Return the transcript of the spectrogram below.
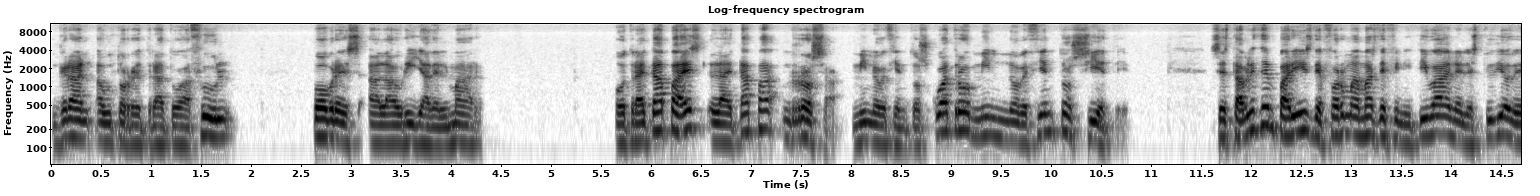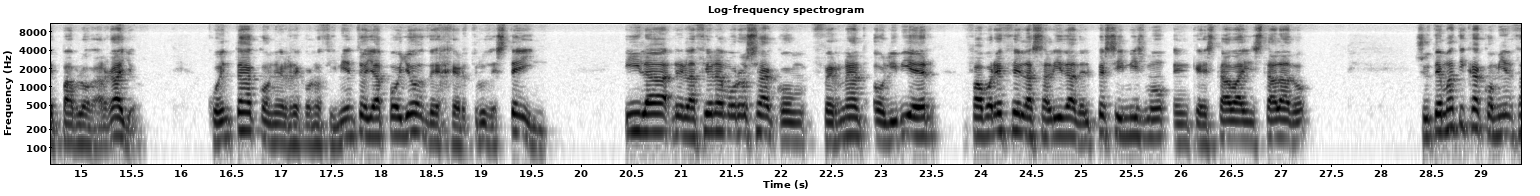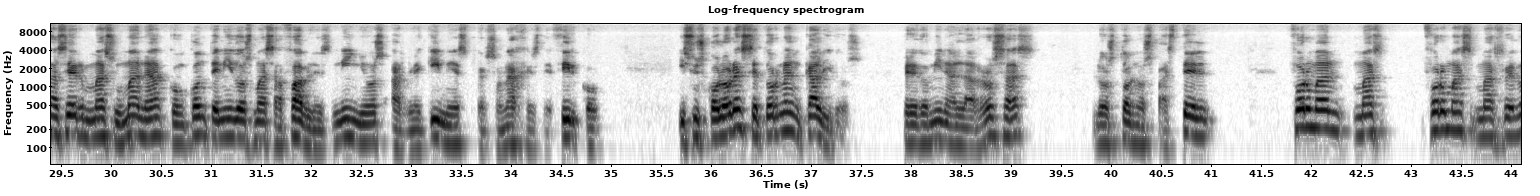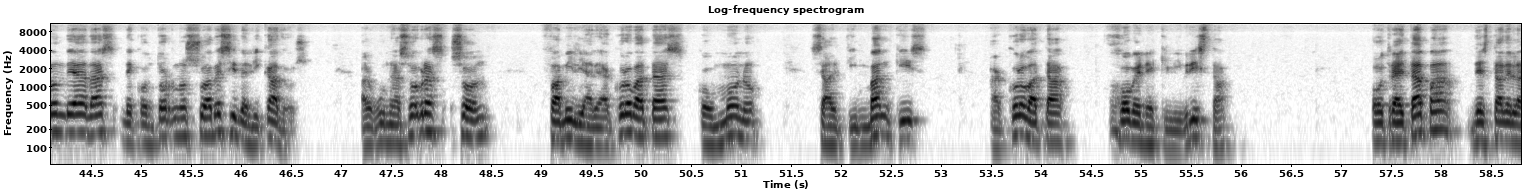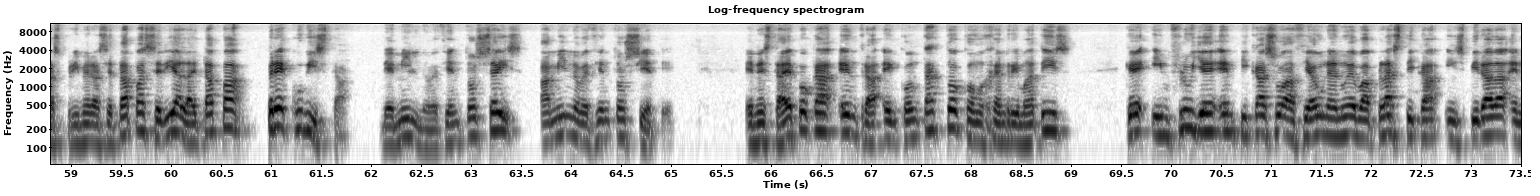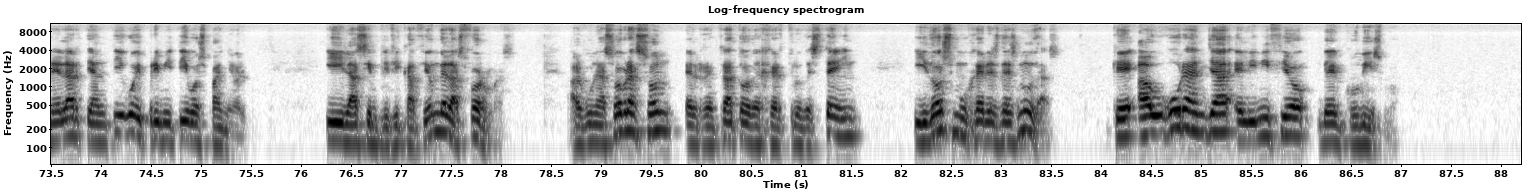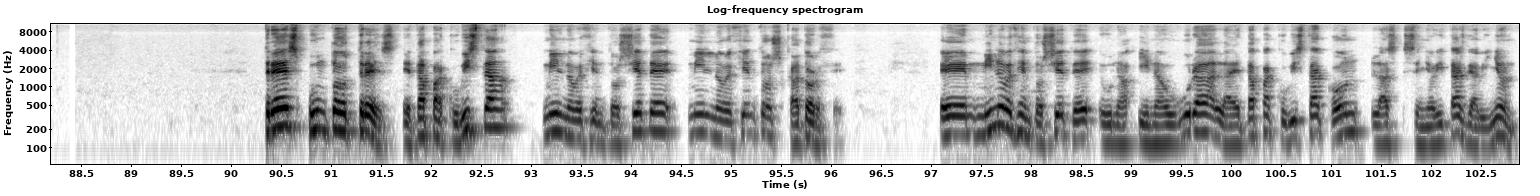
Gran autorretrato azul, Pobres a la orilla del mar. Otra etapa es la etapa rosa, 1904-1907. Se establece en París de forma más definitiva en el estudio de Pablo Gargallo. Cuenta con el reconocimiento y apoyo de Gertrude Stein. Y la relación amorosa con Fernand Olivier favorece la salida del pesimismo en que estaba instalado su temática comienza a ser más humana, con contenidos más afables, niños, arlequines, personajes de circo, y sus colores se tornan cálidos, predominan las rosas, los tonos pastel, forman más, formas más redondeadas de contornos suaves y delicados. Algunas obras son Familia de acróbatas, con mono, Saltimbanquis, Acróbata, Joven equilibrista. Otra etapa de esta de las primeras etapas sería la etapa precubista, de 1906 a 1907. En esta época entra en contacto con Henri Matisse, que influye en Picasso hacia una nueva plástica inspirada en el arte antiguo y primitivo español, y la simplificación de las formas. Algunas obras son el retrato de Gertrude Stein y dos mujeres desnudas, que auguran ya el inicio del cubismo. 3.3, etapa cubista, 1907-1914. En 1907 inaugura la etapa cubista con las señoritas de Aviñón,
